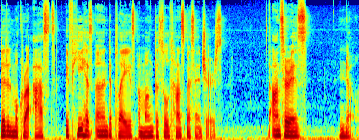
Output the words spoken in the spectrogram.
Little Mukra asks if he has earned a place among the Sultan's messengers. The answer is no.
